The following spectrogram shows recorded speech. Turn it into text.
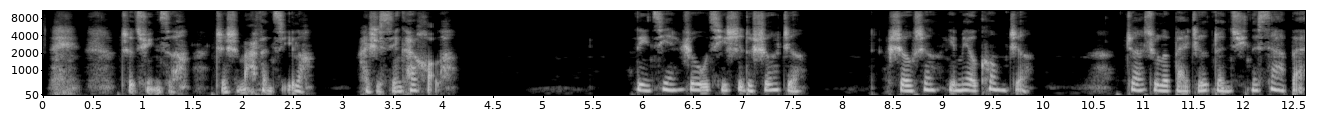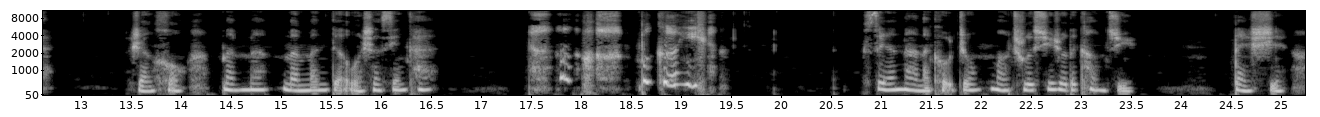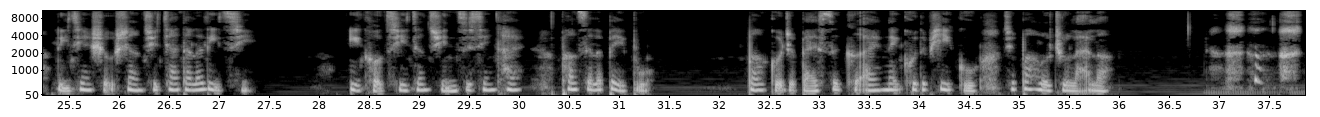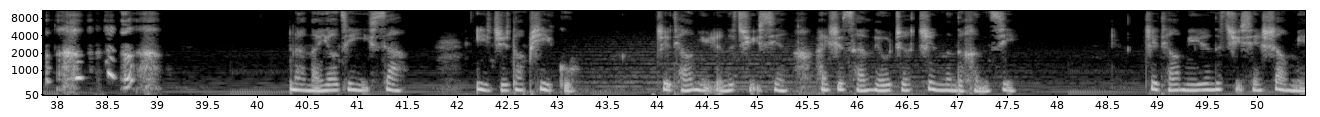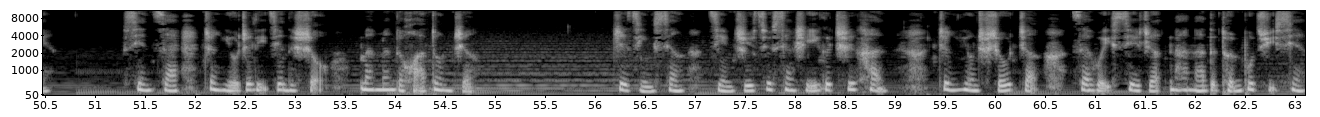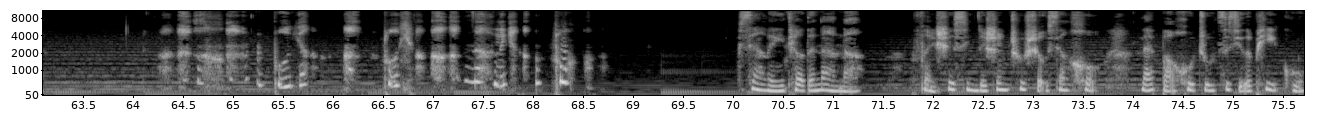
嘿，这裙子真是麻烦极了，还是掀开好了。李健若无其事的说着，手上也没有空着，抓住了百褶短裙的下摆，然后慢慢慢慢的往上掀开。不可以！虽然娜娜口中冒出了虚弱的抗拒。但是李健手上却加大了力气，一口气将裙子掀开，抛在了背部，包裹着白色可爱内裤的屁股就暴露出来了。娜娜腰间以下，一直到屁股，这条女人的曲线还是残留着稚嫩的痕迹。这条迷人的曲线上面，现在正有着李健的手。慢慢的滑动着，这景象简直就像是一个痴汉正用着手掌在猥亵着娜娜的臀部曲线。不要，不要，那里不！吓了一跳的娜娜，反射性的伸出手向后来保护住自己的屁股，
